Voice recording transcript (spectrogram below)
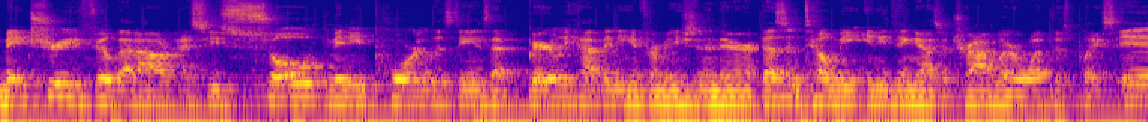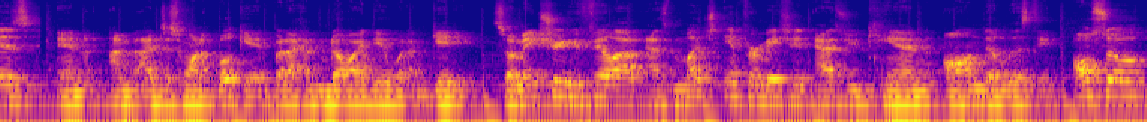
Make sure you fill that out. I see so many poor listings that barely have any information in there. Doesn't tell me anything as a traveler what this place is, and I'm, i just wanna book it, but I have no idea what I'm getting. So make sure you fill out as much information as you can on the listing. Also,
